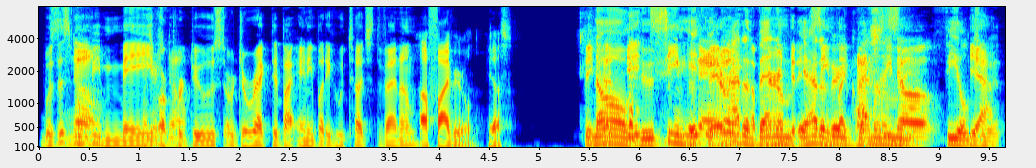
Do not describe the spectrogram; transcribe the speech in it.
was this no. movie made or no. produced or directed by anybody who touched Venom? A five year old. Yes because no, it dude, seemed it, very it had a venom. It, it, had a very like venom no, feel yeah. to it.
